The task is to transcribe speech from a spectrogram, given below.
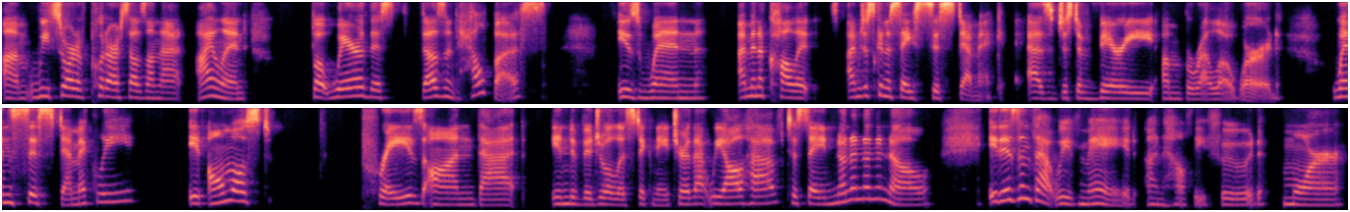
Um, we sort of put ourselves on that island. But where this doesn't help us is when I'm going to call it, I'm just going to say systemic as just a very umbrella word. When systemically, it almost preys on that individualistic nature that we all have to say, no, no, no, no, no. It isn't that we've made unhealthy food more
